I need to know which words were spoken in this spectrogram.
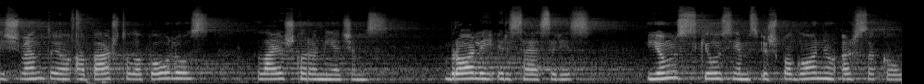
iš Šventojo apaštalo Pauliaus laiško romiečiams. Broliai ir seserys, jums kilusiems iš pagonių aš sakau,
